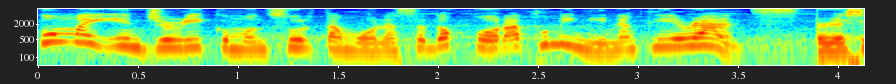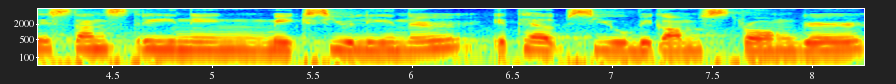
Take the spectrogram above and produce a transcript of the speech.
Kung may injury, kumonsulta muna sa doktor at humingi ng clearance. Resistance training makes you leaner, it helps you become stronger,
